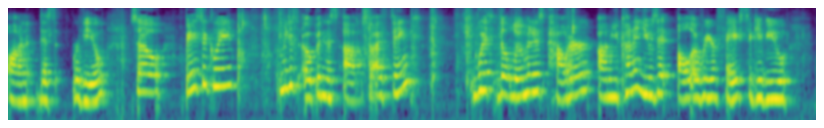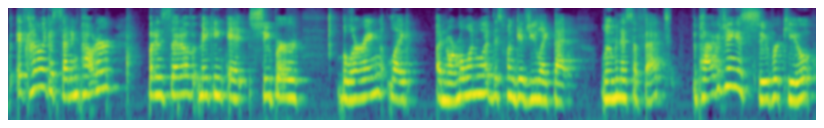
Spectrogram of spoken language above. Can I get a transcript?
on this review. So basically, let me just open this up. So I think with the luminous powder, um, you kind of use it all over your face to give you, it's kind of like a setting powder, but instead of making it super blurring like a normal one would, this one gives you like that luminous effect. The packaging is super cute,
